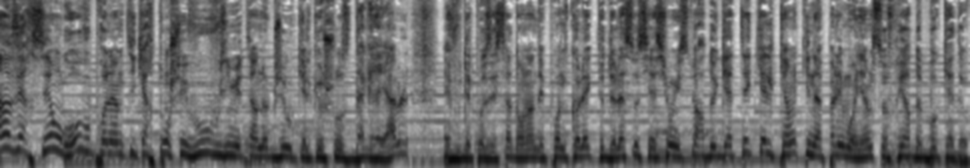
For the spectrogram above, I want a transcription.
inversé. En gros, vous prenez un petit carton chez vous, vous y mettez un objet ou quelque chose d'agréable et vous déposez ça dans l'un des points de collecte de l'association histoire de gâter quelqu'un qui n'a pas les moyens de s'offrir de beaux cadeaux.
